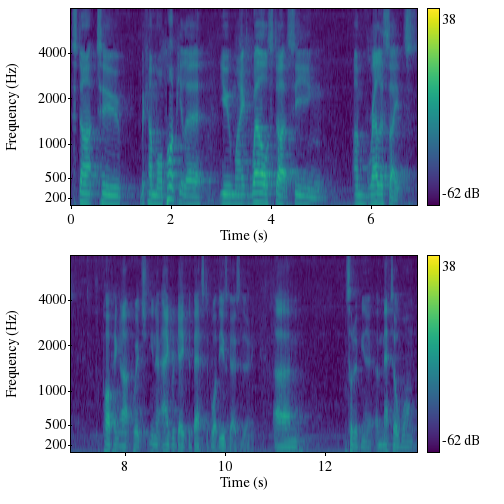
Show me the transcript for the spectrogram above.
start to become more popular, you might well start seeing umbrella sites popping up, which you know aggregate the best of what these guys are doing. Um, sort of you know a meta wonk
